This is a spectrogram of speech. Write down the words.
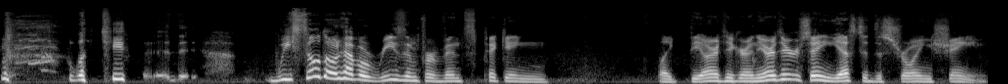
like he, we still don't have a reason for Vince picking like the Undertaker, and the Undertaker saying yes to destroying Shane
